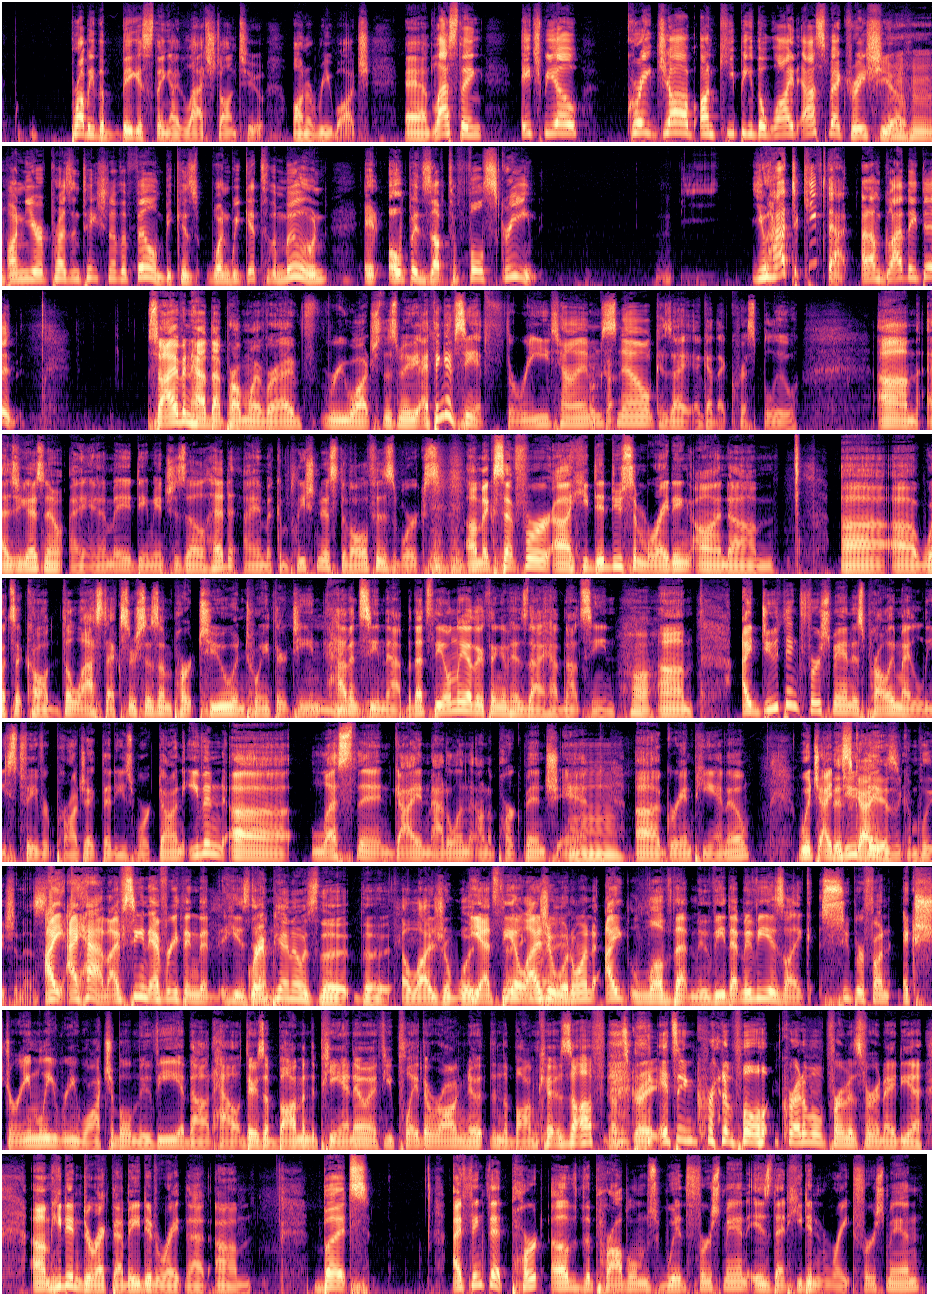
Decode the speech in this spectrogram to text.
probably the biggest thing I latched onto on a rewatch. And last thing, HBO great job on keeping the wide aspect ratio mm-hmm. on your presentation of the film because when we get to the moon, it opens up to full screen. You had to keep that, and I'm glad they did. So I haven't had that problem whenever I've rewatched this movie. I think I've seen it three times Okay. now because I, I got that crisp blue. Um, as you guys know, I am a Damien Chazelle head. I am a completionist of all of his works, um, except for uh, he did do some writing on um, uh, uh, what's it called? The Last Exorcism Part Two in 2013. Haven't seen that, but that's the only other thing of his that I have not seen. Huh. Um, I do think First Man is probably my least favorite project that he's worked on, even uh, less than Guy and Madeline on a park bench and uh, Grand Piano, which I this do guy is a completionist. I, I have I've seen everything that he's Grand done. Piano is the the Elijah Wood. Yeah, it's the Elijah right? Wood one. I love that movie. That movie is like super fun, extremely rewatchable movie about how there's a bomb in the piano. If you play the wrong note, then the bomb goes off. That's great. it's incredible, incredible premise for an idea. Um, he didn't direct that, but he did write that. Um, but I think that part of the problems with First Man is that he didn't write First Man.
